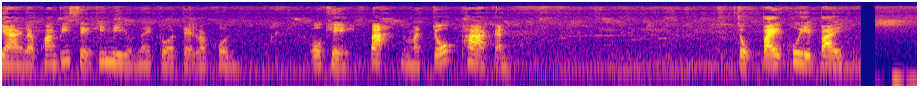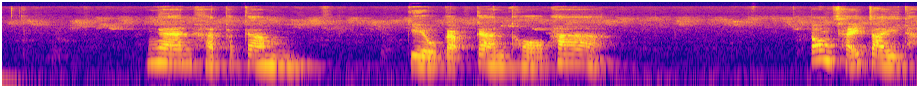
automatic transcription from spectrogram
อย่างแหละความพิเศษที่มีอยู่ในตัวแต่ละคน โอเคป่ะมาโจ๊กผ้ากันจกไปคุยไป งานหัตถกรรม เกี่ยวกับการทอผ้า ต้องใช้ใจท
